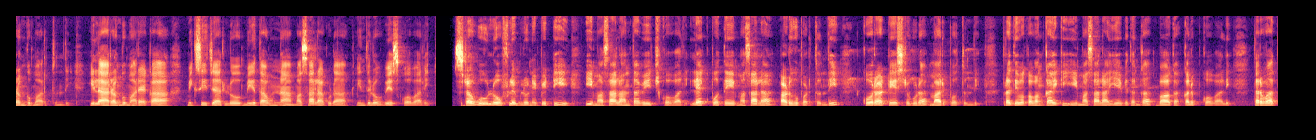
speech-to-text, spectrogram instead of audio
రంగు మారుతుంది. ఇలా రంగు మారాక మిక్సీ జార్లో మిగతా ఉన్న మసాలా కూడా ఇందులో వేసుకోవాలి. స్టవ్లో ఫ్లేమ్లోనే పెట్టి ఈ మసాలా అంతా వేయించుకోవాలి. లేకపోతే మసాలా అడుగు పడుతుంది. కూర టేస్ట్ కూడా మారిపోతుంది. ప్రతి ఒక్క వంకాయకి ఈ మసాలా అయ్యే విధంగా బాగా కలుపుకోవాలి. తర్వాత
